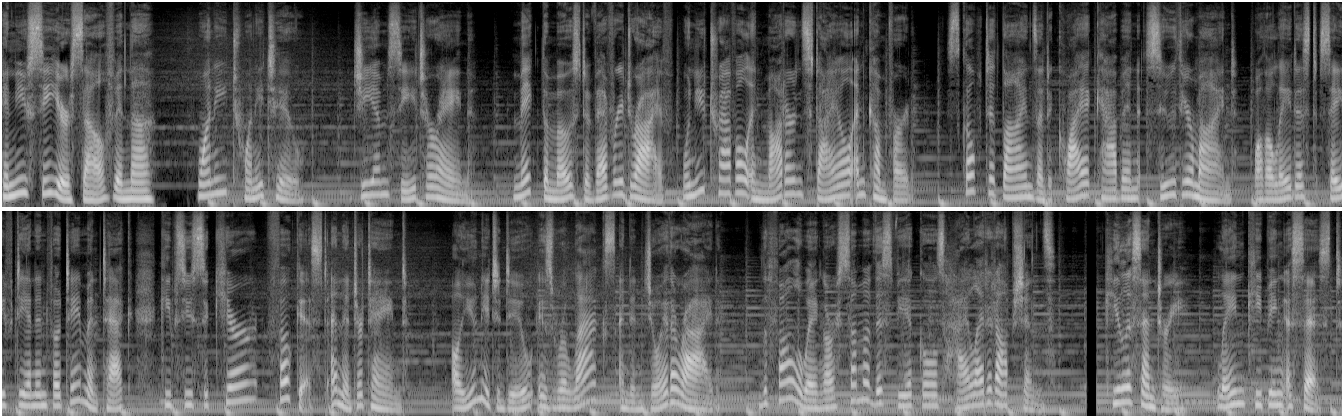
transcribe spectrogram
Can you see yourself in the 2022 GMC Terrain? Make the most of every drive when you travel in modern style and comfort. Sculpted lines and a quiet cabin soothe your mind, while the latest safety and infotainment tech keeps you secure, focused, and entertained. All you need to do is relax and enjoy the ride. The following are some of this vehicle's highlighted options. Keyless entry, lane keeping assist,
